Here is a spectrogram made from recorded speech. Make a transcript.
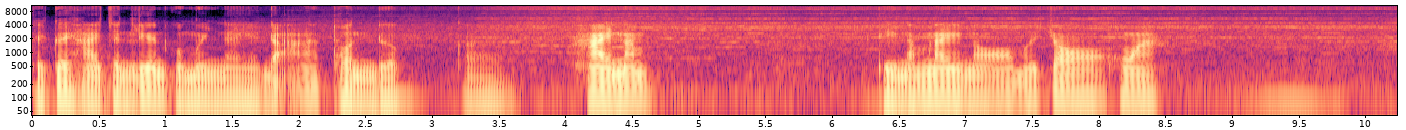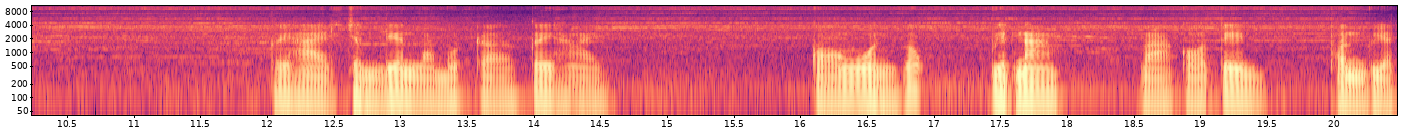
Cái cây hài trần liên của mình này đã thuần được à, 2 năm. Thì năm nay nó mới cho hoa. Cây hài trần liên là một à, cây hài có nguồn gốc Việt Nam và có tên thuần Việt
